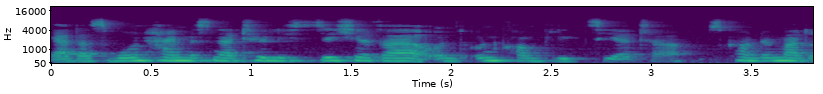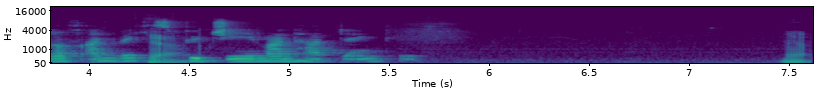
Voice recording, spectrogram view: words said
ja, das Wohnheim ist natürlich sicherer und unkomplizierter. Es kommt immer darauf an, welches ja. Budget man hat, denke ich. Ja,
